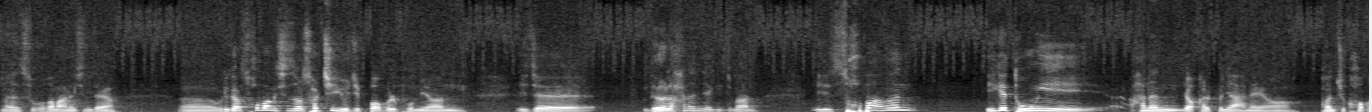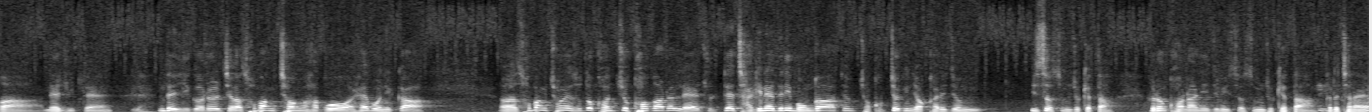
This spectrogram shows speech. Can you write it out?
네, 수고가 많으신데요. 어, 우리가 소방시설 설치 유지법을 보면 이제 늘 하는 얘기지만 이 소방은 이게 동의하는 역할뿐이 아니에요. 건축 허가 내줄 때. 네. 근데 이거를 제가 소방청하고 해보니까 어, 소방청에서도 건축 허가를 내줄 때 자기네들이 뭔가 좀 적극적인 역할이 좀 있었으면 좋겠다. 그런 권한이 좀 있었으면 좋겠다. 그렇잖아요.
